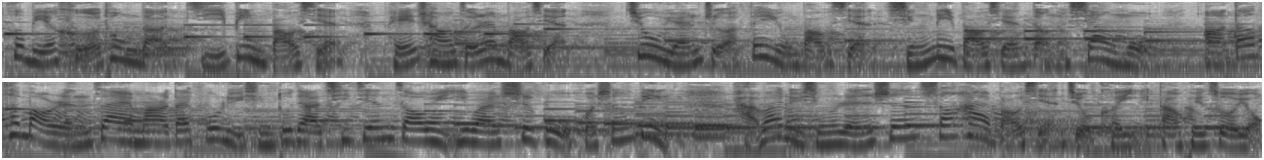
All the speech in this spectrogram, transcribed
特别合同的疾病保险、赔偿责任保险、救援者费用保险、行李保险等项目。啊，当参保人在马尔代夫旅行度假期间遭遇意外事故或生病，海外旅行人身伤害保险就可以发挥作用。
